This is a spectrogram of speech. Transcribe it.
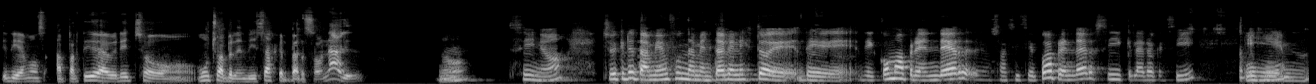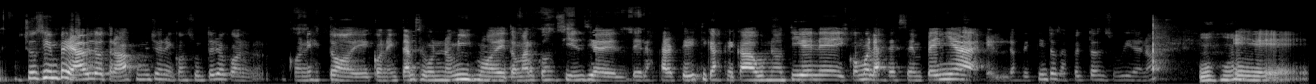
digamos, a partir de haber hecho mucho aprendizaje personal. Sí, ¿no? Yo creo también fundamental en esto de, de, cómo aprender, o sea, si se puede aprender, sí, claro que sí. Eh, yo siempre hablo, trabajo mucho en el consultorio con, con esto de conectarse con uno mismo, de tomar conciencia de, las características que cada uno tiene y cómo las desempeña en los distintos aspectos de su vida, ¿no? Eh,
